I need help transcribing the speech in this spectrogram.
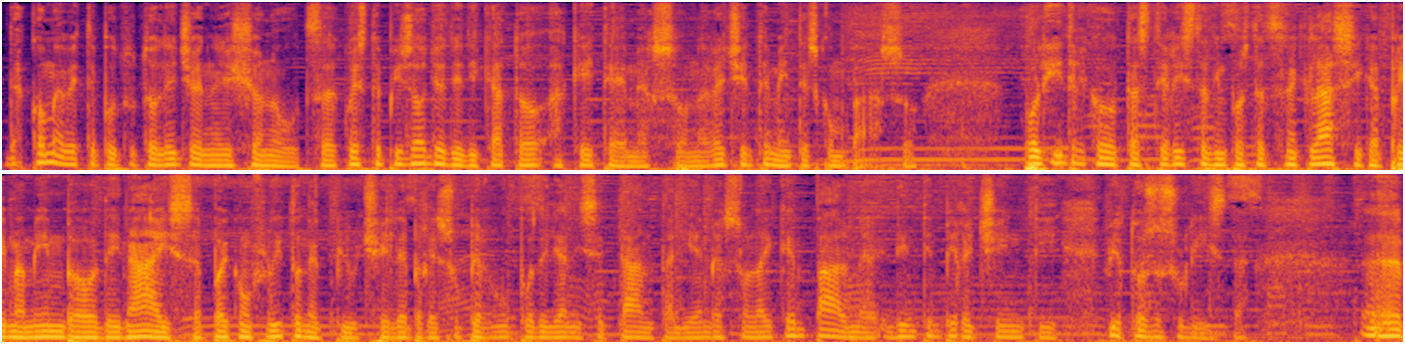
Da come avete potuto leggere nelle show notes, questo episodio è dedicato a Kate Emerson, recentemente scomparso. Polidrico, tastierista di impostazione classica, prima membro dei Nice, poi confluito nel più celebre supergruppo degli anni 70, gli Emerson, Lake and Palmer, ed in tempi recenti virtuoso solista. Eh,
